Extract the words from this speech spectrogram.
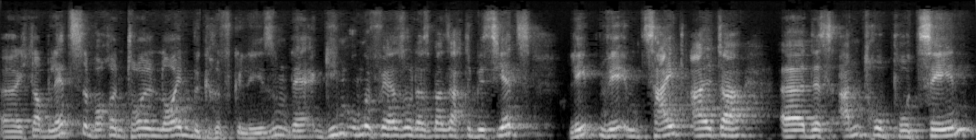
äh, ich glaube, letzte Woche einen tollen neuen Begriff gelesen. Der ging ungefähr so, dass man sagte, bis jetzt lebten wir im Zeitalter äh, des Anthropozän.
